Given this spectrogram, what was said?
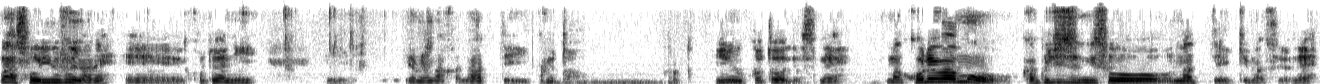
まあそういうふうなね、えー、ことに、えー、世の中なっていくということですね。まあ、これはもう確実にそうなっていきますよね。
